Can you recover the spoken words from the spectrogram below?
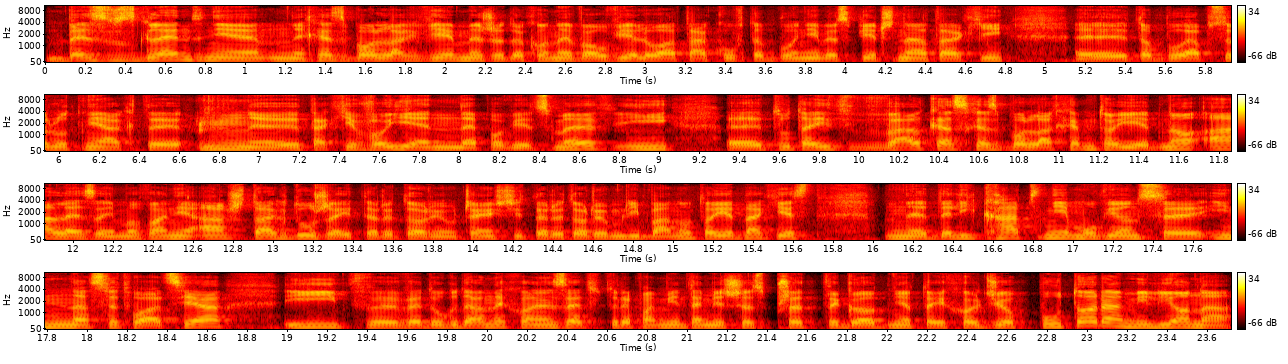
bezwzględnie Hezbollah wiemy, że dokonywał wielu ataków, to były niebezpieczne ataki, e, to były absolutnie akty e, takie wojenne powiedzmy. I e, tutaj walka z Hezbollahem to jedno, ale zajmowanie aż tak dużej terytorium, części terytorium Libanu to jednak jest m, delikatnie mówiąc inna sytuacja. I według danych ONZ, które pamiętam jeszcze sprzed tygodnia, tutaj chodzi o półtora miliona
